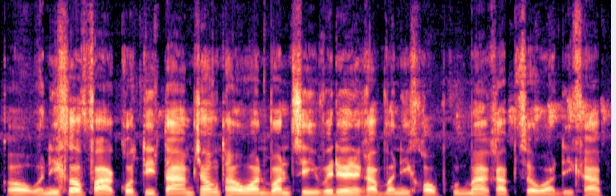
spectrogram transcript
ก็วันนี้ก็ฝากกดติดตามช่องถาวรบอลสีไว้ด้วยนะครับ วันนี้ขอบคุณมากครับ สวัสดีครับ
